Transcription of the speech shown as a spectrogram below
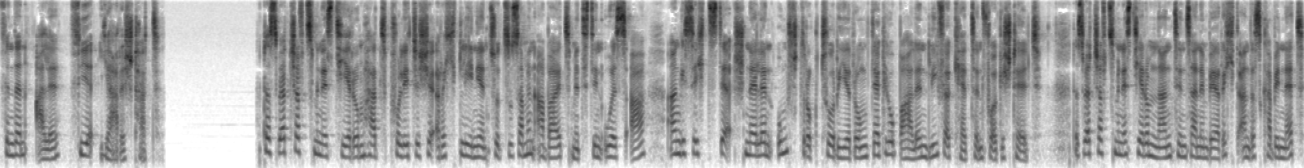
finden alle vier Jahre statt. Das Wirtschaftsministerium hat politische Richtlinien zur Zusammenarbeit mit den USA angesichts der schnellen Umstrukturierung der globalen Lieferketten vorgestellt. Das Wirtschaftsministerium nannte in seinem Bericht an das Kabinett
